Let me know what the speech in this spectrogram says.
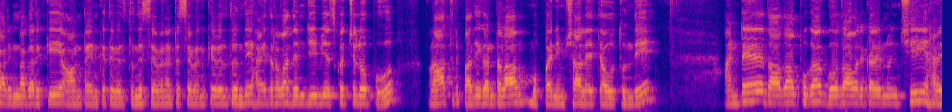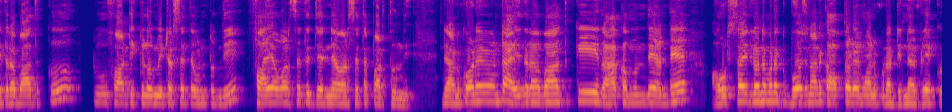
కరీంనగర్కి ఆన్ టైంకి అయితే వెళ్తుంది. సెవెన్ అంటే సెవెన్కి వెళ్తుంది. హైదరాబాద్ ఎంజీబీఎస్కి వచ్చేలోపు రాత్రి పది గంటల ముప్పై నిమిషాలు అయితే అవుతుంది. అంటే దాదాపుగా గోదావరి కని నుంచి హైదరాబాద్కు టూ ఫార్టీ కిలోమీటర్స్ అయితే ఉంటుంది. ఫైవ్ అవర్స్ అయితే జర్నీ అవర్స్ అయితే పడుతుంది. నేను అనుకోవడం ఏమంటే హైదరాబాద్కి రాకముందే అంటే అవుట్ సైడ్లోనే మనకు భోజనానికి ఆపుతాడేమో అనుకున్నా డిన్నర్ బ్రేక్.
